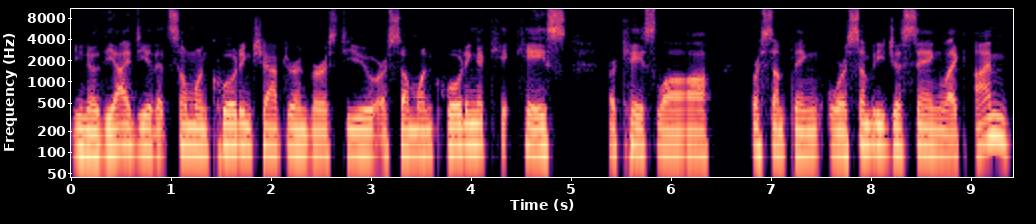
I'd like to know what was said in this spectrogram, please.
you know, the idea that someone quoting chapter and verse to you or someone quoting a case or case law or something or somebody just saying like I'm,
